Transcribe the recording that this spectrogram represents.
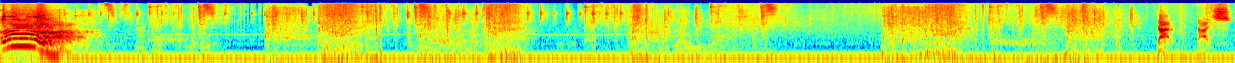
Ah! Nice.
